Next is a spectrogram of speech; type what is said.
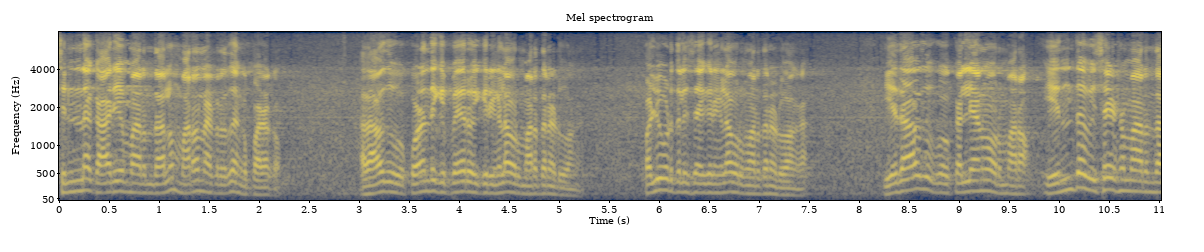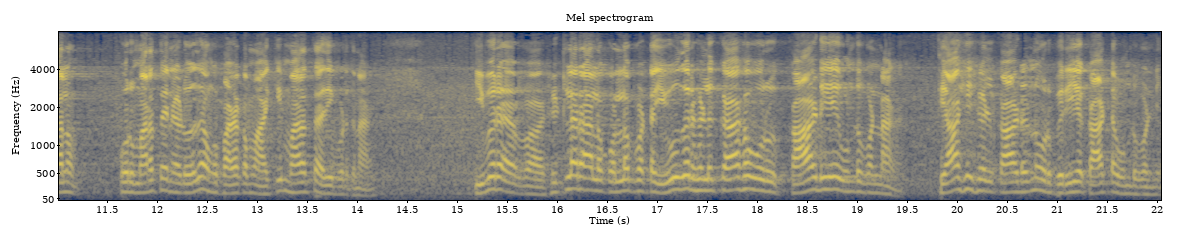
சின்ன காரியமாக இருந்தாலும் மரம் நடுறது அங்கே பழக்கம். அதாவது குழந்தைக்கு பேர் வைக்கிறீங்களா ஒரு மரத்தை நடுவாங்க. பள்ளிக்கூடத்தில் சேர்க்குறீங்களா ஒரு மரத்தை நடுவாங்க. ஏதாவது கல்யாணம் ஒரு மரம் எந்த விசேஷமாக இருந்தாலும் ஒரு மரத்தை நடுவது அவங்க பழக்கமாக்கி மரத்தை அதிகப்படுத்தினாங்க. இவரை ஹிட்லரால் கொல்லப்பட்ட யூதர்களுக்காக ஒரு காடையே உண்டு பண்ணாங்க. தியாகிகள் காடுன்னு ஒரு பெரிய காட்டை உண்டு பண்ணி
